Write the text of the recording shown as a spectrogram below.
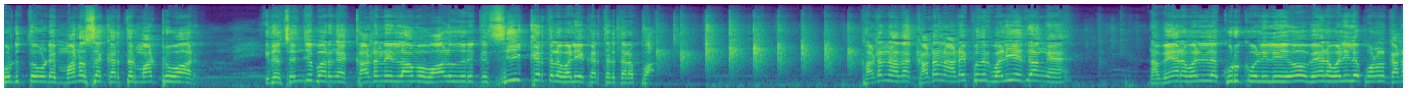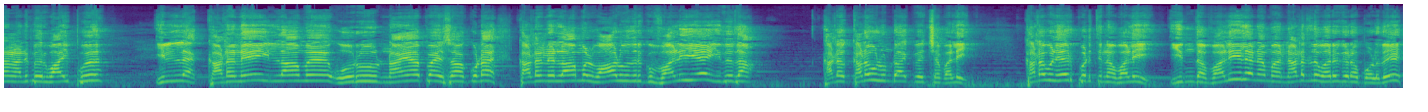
கொடுத்தவனுடைய மனசை கர்த்தர் மாற்றுவார். இதை செஞ்சு பாருங்க கடன் இல்லாம வாழ்வதற்கு சீக்கிரத்துல வழியை கருத்தர் தரப்பா கடன் அதான் கடன் அடைப்பதற்கு வழியே தாங்க நான் வேற வழியில குறுக்கு வழியிலேயோ வேற வழியில போனாலும் கடன் அடைப்பதற்கு வாய்ப்பு இல்ல. கடனே இல்லாம ஒரு நயா பைசா கூட கடன் இல்லாமல் வாழ்வதற்கு வழியே இதுதான். கடவுள் உண்டாக்கி வச்ச வழி. கடவுள் ஏற்படுத்தின வழி இந்த வழியில நம்ம நடந்து வருகிற பொழுது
